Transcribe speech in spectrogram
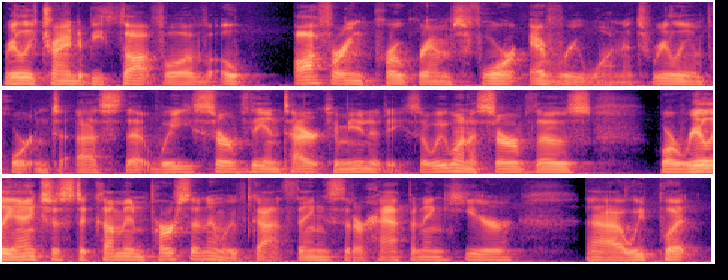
really trying to be thoughtful of op- offering programs for everyone. It's really important to us that we serve the entire community. So we want to serve those who are really anxious to come in person, and we've got things that are happening here. Uh, we put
